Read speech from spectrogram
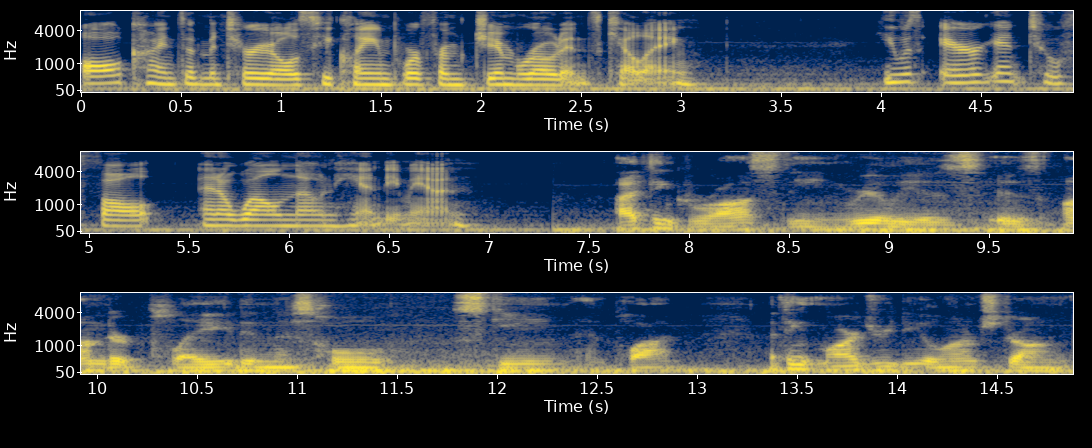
all kinds of materials he claimed were from Jim Roden's killing. He was arrogant to a fault and a well-known handyman. I think Rothstein really is is underplayed in this whole scheme and plot. I think Marjorie Diehl Armstrong,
